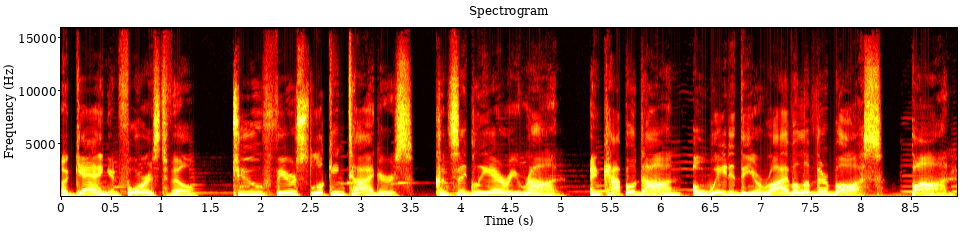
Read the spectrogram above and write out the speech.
a gang in Forestville, two fierce looking tigers, Consigliere Ron and Capo Don, awaited the arrival of their boss, Bon.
